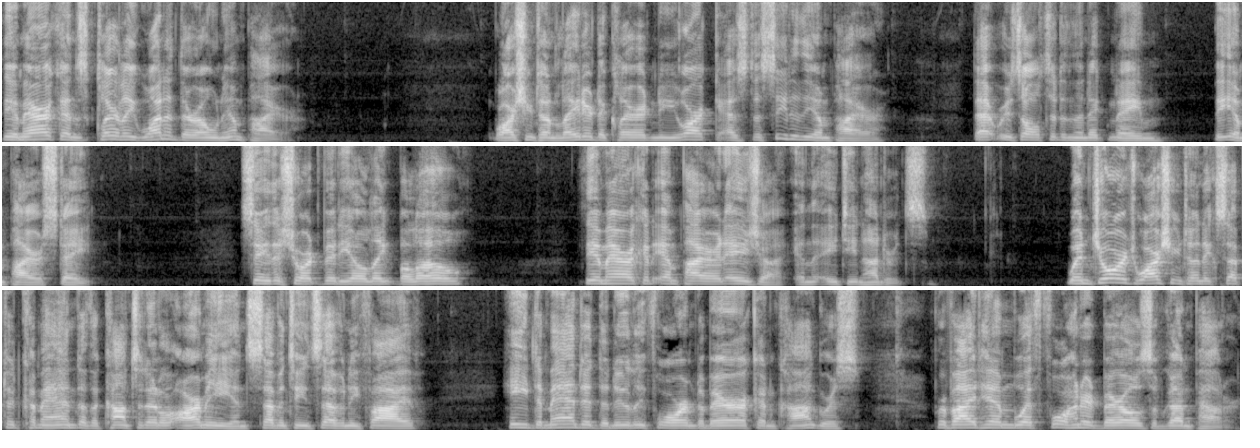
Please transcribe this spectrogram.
The Americans clearly wanted their own empire. Washington later declared New York as the seat of the empire. That resulted in the nickname the Empire State. See the short video link below The American Empire in Asia in the 1800s. When George Washington accepted command of the Continental Army in 1775, he demanded the newly formed American Congress provide him with 400 barrels of gunpowder.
